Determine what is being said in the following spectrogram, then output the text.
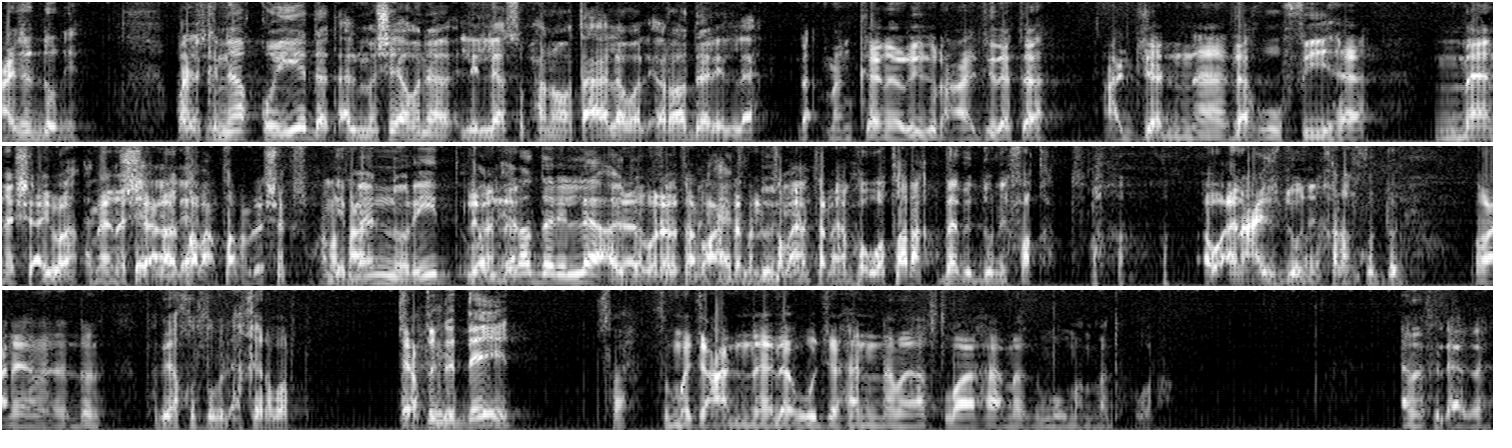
عايز الدنيا. ولكنها قيدت المشيئة هنا لله سبحانه وتعالى والإرادة لله. لا من كان يريد العاجلة عجلنا له فيها ما نشاء. أيوه ما نشاء. طبعا طبعا لا شك سبحان الله لمن نريد والإرادة لله في- من طبعا طبعا, تمام. هو طرق باب الدنيا فقط. أو أنا عايز دنيا خلاص خد دنيا. يعني الدنيا طب ياخذ له بالاخره برضه. يعطيك الاثنين صح. ثم جعلنا له جهنم يصلاها مذموما مدحورا. اما في الآخرة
